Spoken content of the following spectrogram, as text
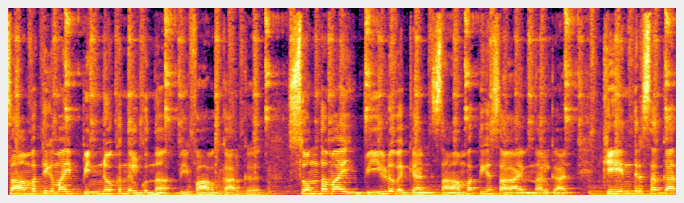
സാമ്പത്തികമായി പിന്നോക്കം നിൽക്കുന്ന വിഭാഗക്കാർക്ക് സ്വന്തമായി വീട് വയ്ക്കാൻ സാമ്പത്തിക സഹായം നൽകാൻ കേന്ദ്ര സർക്കാർ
